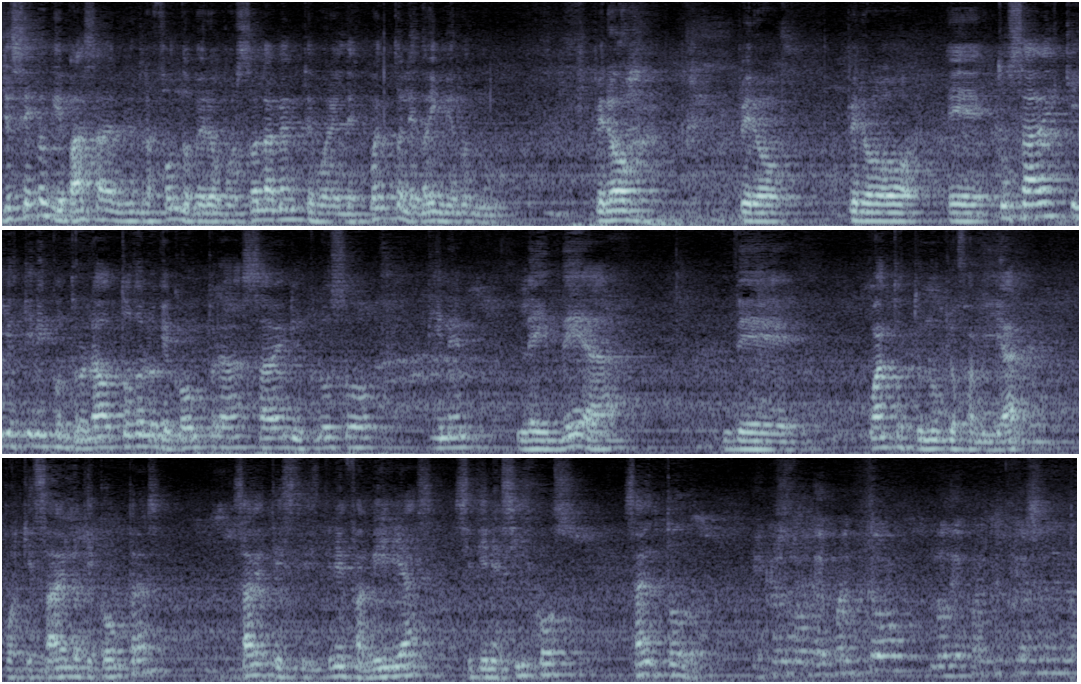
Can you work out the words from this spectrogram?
Yo sé lo que pasa en el trasfondo, pero por solamente por el descuento le doy mi root pero, pero, pero eh, tú sabes que ellos tienen controlado todo lo que compras, saben incluso, tienen la idea de cuánto es tu núcleo familiar, porque saben lo que compras, saben si tienes familias, si tienes hijos, saben todo. Los descuentos, los descuentos que hacen en la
